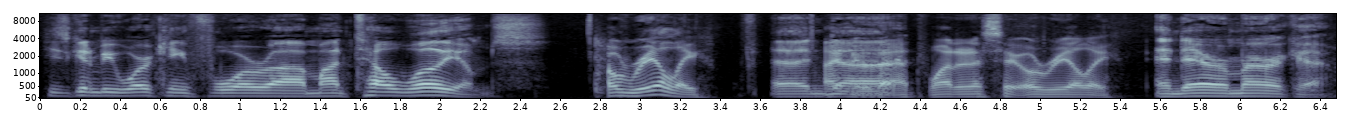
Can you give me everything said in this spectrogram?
He's going to be working for uh, Montel Williams Oh, really? and I knew uh, that. Why did I say, oh, really? and Air America.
